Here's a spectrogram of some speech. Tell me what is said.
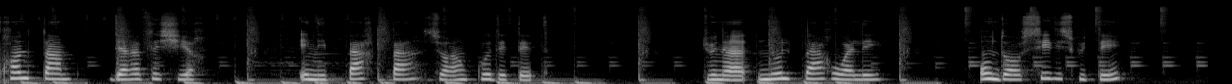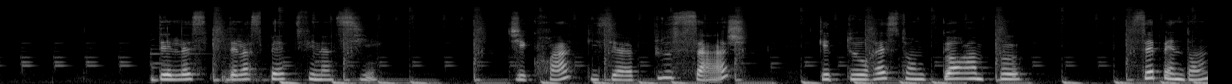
Prends le temps de réfléchir et n'y pars pas sur un coup de tête. Tu n'as nulle part où aller. On doit aussi discuter de l'aspect financier. Je crois qu'il serait plus sage que tu restes encore un peu. Cependant,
